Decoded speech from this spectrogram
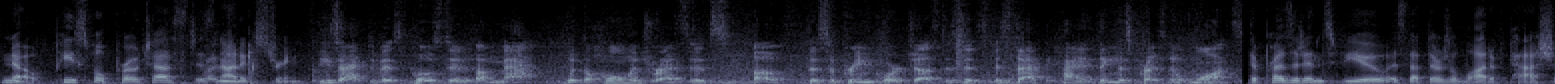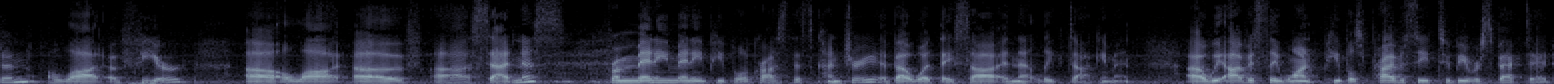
no, peaceful protest is not extreme. These activists posted a map with the home addresses of the Supreme Court justices. Is that the kind of thing this president wants? The president's view is that there's a lot of passion, a lot of fear, uh, a lot of uh, sadness from many, many people across this country about what they saw in that leaked document. Uh, we obviously want people's privacy to be respected.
